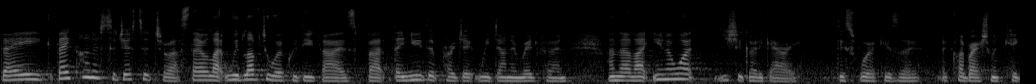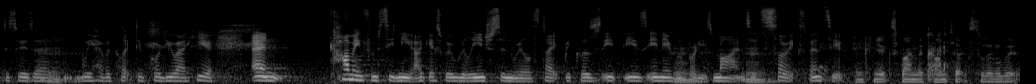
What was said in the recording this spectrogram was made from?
they they kind of suggested to us they were like we'd love to work with you guys but they knew the project we'd done in redfern and they're like you know what you should go to gary this work is a, a collaboration with Keg de Souza. Mm. We have a collective called You Are Here. And coming from Sydney, I guess we're really interested in real estate because it is in everybody's mm. minds. Mm. It's so expensive. And can you explain the context a little bit?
